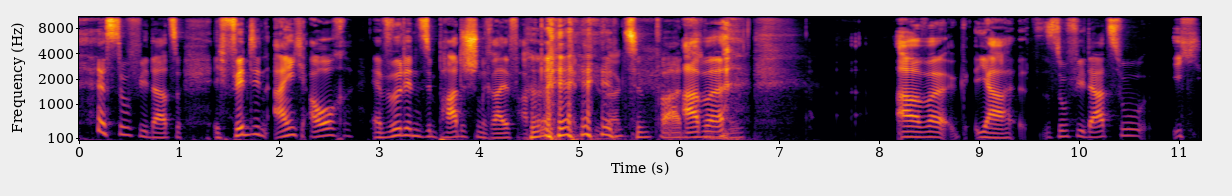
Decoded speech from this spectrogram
so viel dazu. Ich finde ihn eigentlich auch, er würde einen sympathischen Ralf abgeben, Sympathisch. Aber aber ja, so viel dazu. Ich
